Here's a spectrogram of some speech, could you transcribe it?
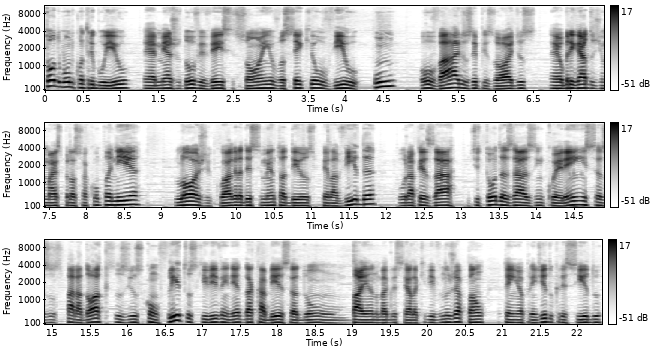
todo mundo contribuiu, é, me ajudou a viver esse sonho. Você que ouviu um ou vários episódios, é, obrigado demais pela sua companhia. Lógico, agradecimento a Deus pela vida, por apesar de todas as incoerências, os paradoxos e os conflitos que vivem dentro da cabeça de um baiano magricela que vive no Japão, tenho aprendido, crescido,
